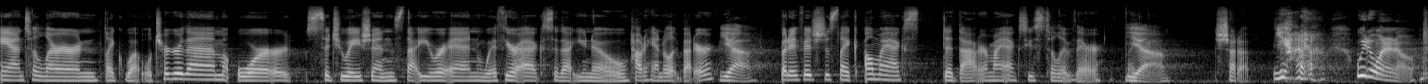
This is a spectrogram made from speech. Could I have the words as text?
and to learn like what will trigger them or situations that you were in with your ex so that you know how to handle it better. Yeah, But if it's just like, oh, my ex did that or my ex used to live there, like, yeah, shut up. yeah. we don't want to know,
